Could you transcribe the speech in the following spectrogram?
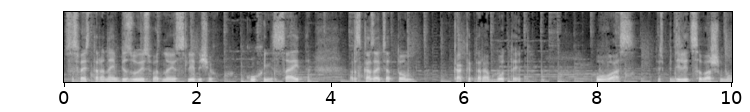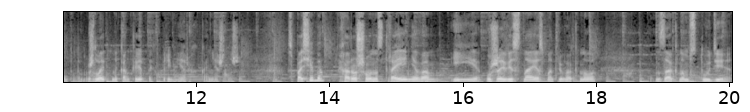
со своей стороны обязуюсь в одной из следующих кухонь сайта рассказать о том, как это работает у вас. Есть поделиться вашим опытом. Желательно конкретных примерах, конечно же. Спасибо, хорошего настроения вам. И уже весна, я смотрю в окно. За окном студии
